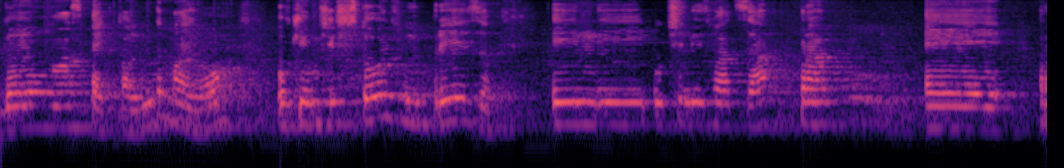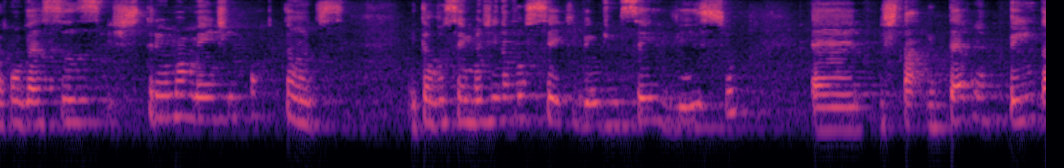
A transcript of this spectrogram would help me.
ganha um aspecto ainda maior, porque um gestor de uma empresa, ele utiliza o WhatsApp para é, conversas extremamente importantes. Então você imagina você que vende um serviço, é, está interrompendo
